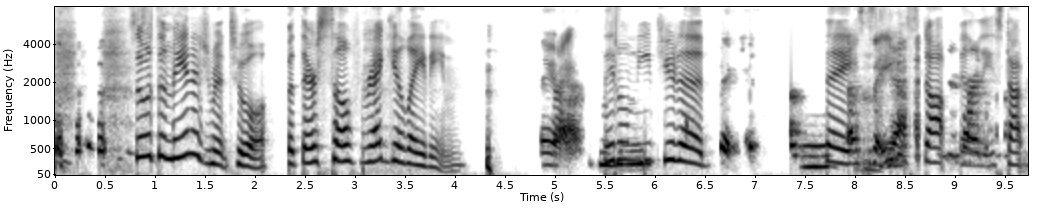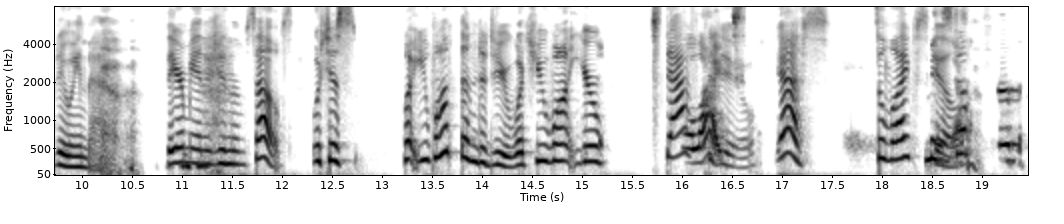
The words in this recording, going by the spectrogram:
So it's a management tool, but they're self-regulating. They Right. are. They don't Mhm. need you to say, I was gonna say, Yeah. "Stop. Billy, stop doing that." They're managing themselves, which is what you want them to do. What you want your staff to do. Yes, it's a life I mean, it's still perfect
